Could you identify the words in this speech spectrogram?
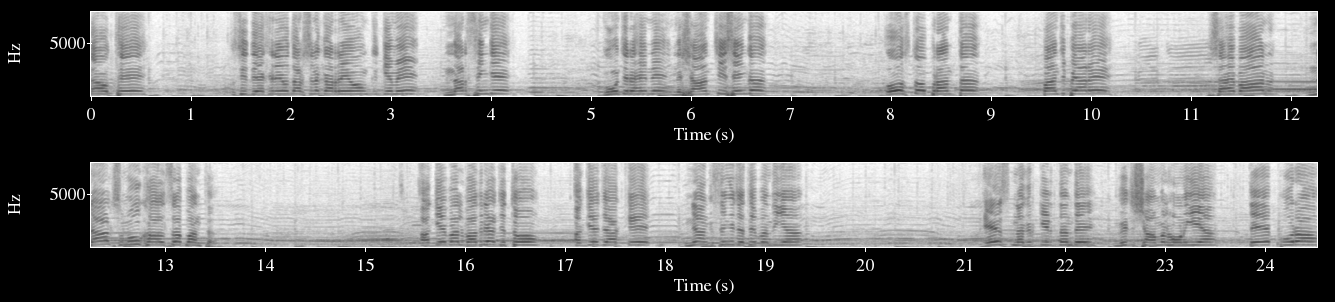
ਤਾਂ ਉੱਥੇ ਤੁਸੀਂ ਦੇਖ ਰਹੇ ਹੋ, ਦਰਸ਼ਨ ਕਰ ਰਹੇ ਹੋ ਕਿ ਕਿਵੇਂ ਨਰਸਿੰਘੇ ਗੂੰਜ ਰਹੇ ਨੇ ਨਿਸ਼ਾਨਚੀ ਸਿੰਘ। ਉਸ ਤੋਂ ਉਪਰੰਤ ਪੰਜ ਪਿਆਰੇ ਸਾਹਿਬਾਨ ਨਾਲ ਸਮੂਹ ਖਾਲਸਾ ਪੰਥ। ਅੱਗੇ ਵੱਲ ਵਧ ਰਿਹਾ ਜਿੱਥੋਂ ਅੱਗੇ ਜਾ ਕੇ ਨਿਹੰਗ ਸਿੰਘ ਜਥੇਬੰਦੀਆਂ ਇਸ ਨਗਰ ਕੀਰਤਨ ਦੇ ਵਿੱਚ ਸ਼ਾਮਲ ਹੋਣਗੀਆਂ ਤੇ ਪੂਰਾ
